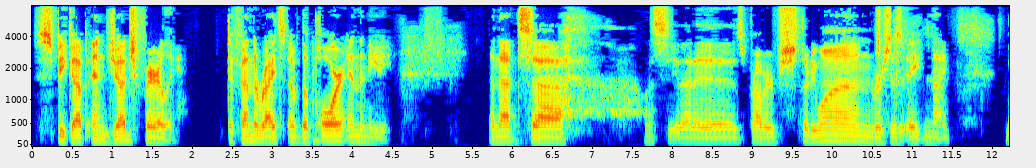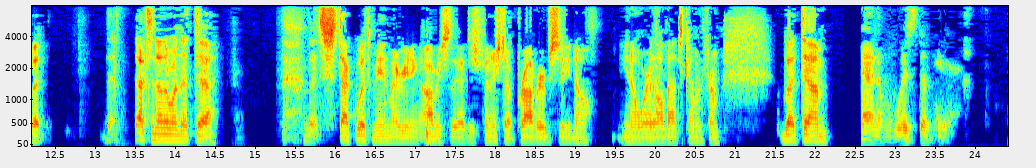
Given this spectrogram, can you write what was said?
Speak up and judge fairly. Defend the rights of the poor and the needy." and that's uh let's see that is proverbs 31 verses 8 and 9 but that, that's another one that uh that stuck with me in my reading obviously i just finished up proverbs so you know you know where all that's coming from but um and of wisdom here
